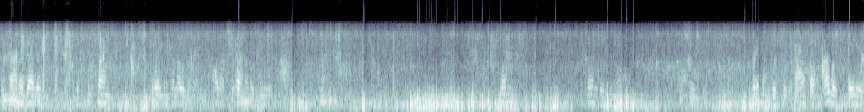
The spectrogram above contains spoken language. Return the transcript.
And finally got his, his son, waiting to come over and all that shit happened with you. What is, what is it? Raymond was his asshole. I was there,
